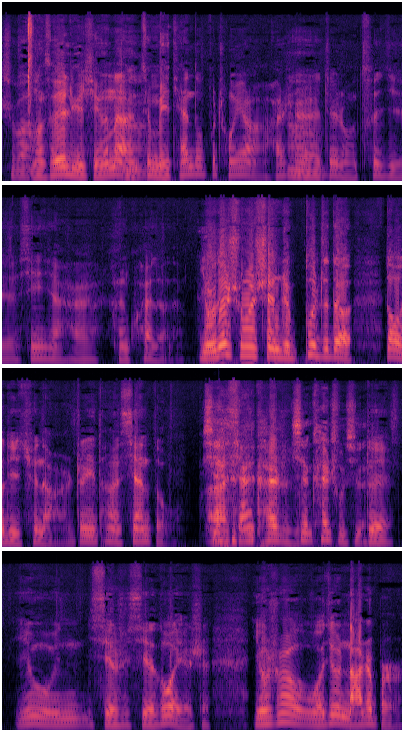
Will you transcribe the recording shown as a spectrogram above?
是吧？嗯，所以旅行呢，嗯就每天都不重样，还是嗯这种刺激、新鲜，还很快乐的。有的时候甚至不知道到底去哪儿，这一趟先走 啊，先开出去。先开出去，对，因为我写写作也是，有时候我就拿着本儿，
